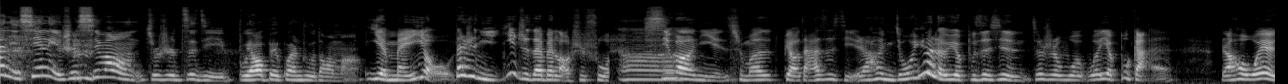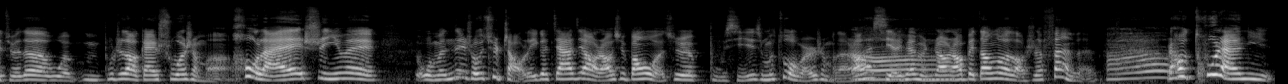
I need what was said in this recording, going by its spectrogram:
那你心里是希望就是自己不要被关注到吗？也没有，但是你一直在被老师说，啊希望你什么表达自己，然后你就会越来越不自信，就是我我也不敢，然后我也觉得我嗯不知道该说什么。后来是因为我们那时候去找了一个家教，然后去帮我去补习什么作文什么的，然后他写了一篇文章，啊然后被当做老师的范文，啊，然后突然你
